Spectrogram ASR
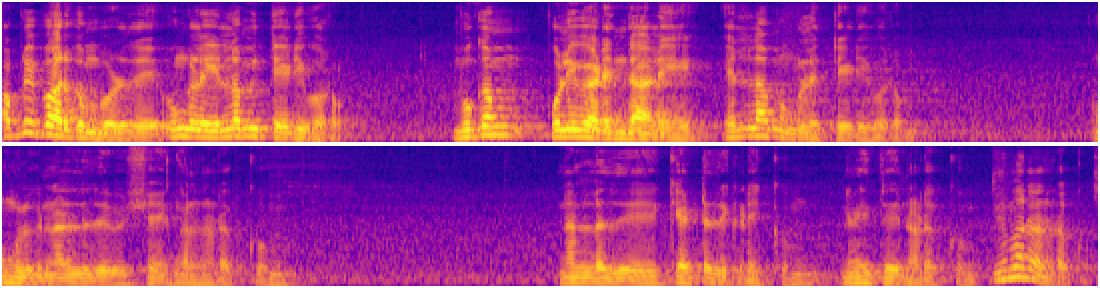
அப்படி பார்க்கும்பொழுது உங்களை எல்லாமே தேடி வரும். முகம் பொலிவு அடைந்தாலே எல்லாம் உங்களை தேடி வரும். உங்களுக்கு நல்லது விஷயங்கள் நடக்கும். நல்லது கேட்டது கிடைக்கும் நினைத்தது நடக்கும் இது மாதிரி நடக்கும்.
